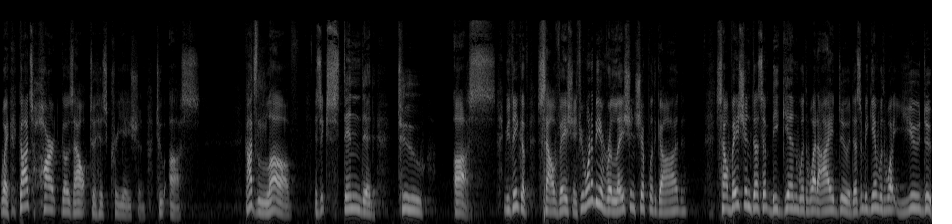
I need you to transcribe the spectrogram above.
way. God's heart goes out to his creation, to us. God's love is extended to us. If you think of salvation, if you want to be in relationship with God, salvation doesn't begin with what I do, it doesn't begin with what you do.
